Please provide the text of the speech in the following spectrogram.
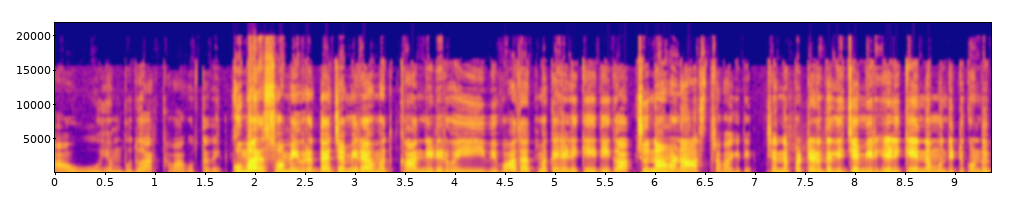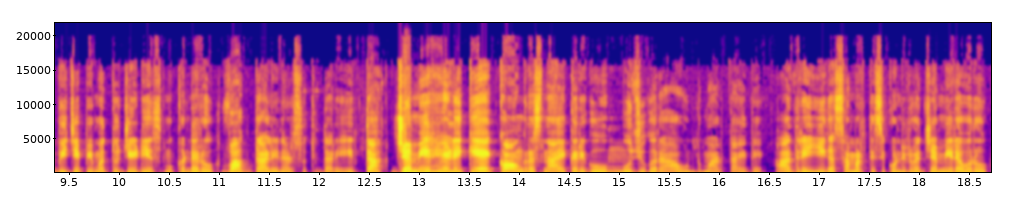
ಹಾವು ಎಂಬುದು ಅರ್ಥವಾಗುತ್ತದೆ. ಕುಮಾರಸ್ವಾಮಿ ವಿರುದ್ಧ ಜಮೀರ್ ಅಹಮದ್ ಖಾನ್ ನೀಡಿರುವ ಈ ವಿವಾದಾತ್ಮಕ ಹೇಳಿಕೆ ಇದೀಗ ಚುನಾವಣಾ ಅಸ್ತ್ರವಾಗಿದೆ. ಚನ್ನಪಟ್ಟಣದಲ್ಲಿ ಜಮೀರ್ ಹೇಳಿಕೆಯನ್ನ ಮುಂದಿಟ್ಟುಕೊಂಡು ಬಿಜೆಪಿ ಮತ್ತು ಜೆಡಿಎಸ್ ಮುಖಂಡರು ವಾಗ್ದಾಳಿ ನಡೆಸುತ್ತಿದ್ದಾರೆ. ಇತ್ತ ಜಮೀರ್ ಹೇಳಿಕೆ ಕಾಂಗ್ರೆಸ್ ನಾಯಕರಿಗೂ ಮುಜುಗರ ಉಂಟು ಮಾಡ್ತಾ ಇದೆ. ಆದರೆ ಈಗ ಸಮರ್ಥಿಸಿಕೊಂಡಿರುವ ಜಮೀರ್ ಅವರು,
